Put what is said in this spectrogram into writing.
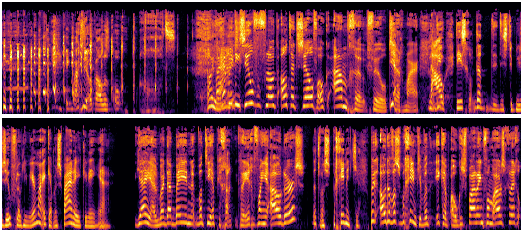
Ik maak nu ook alles op. Oh Maar heb je die zilvervloot altijd zelf ook aangevuld, Ja. zeg maar? Nou, die is, ge- dat, dit is natuurlijk nu zilvervloot niet meer. Maar ik heb een spaarrekening, ja. Ja, ja, maar daar ben je... Want die heb je gekregen van je ouders. Dat was het beginnetje. Oh, dat was het begintje. Want ik heb ook een spaarrekening van mijn ouders gekregen...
